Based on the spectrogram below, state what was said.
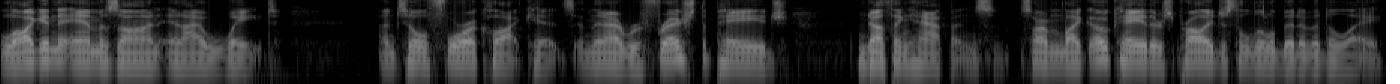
log into Amazon, and I wait until four o'clock hits, and then I refresh the page. Nothing happens. So I'm like, okay, there's probably just a little bit of a delay.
